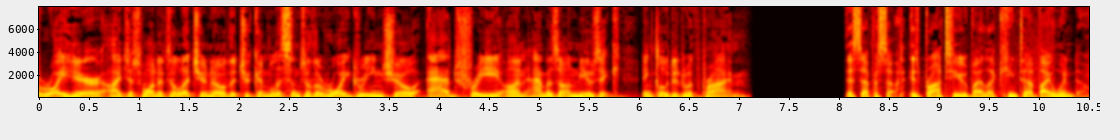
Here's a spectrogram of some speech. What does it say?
Roy here. I just wanted to let you know that you can listen to The Roy Green Show ad free on Amazon Music, included with Prime. This episode is brought to you by La Quinta by Wyndham.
